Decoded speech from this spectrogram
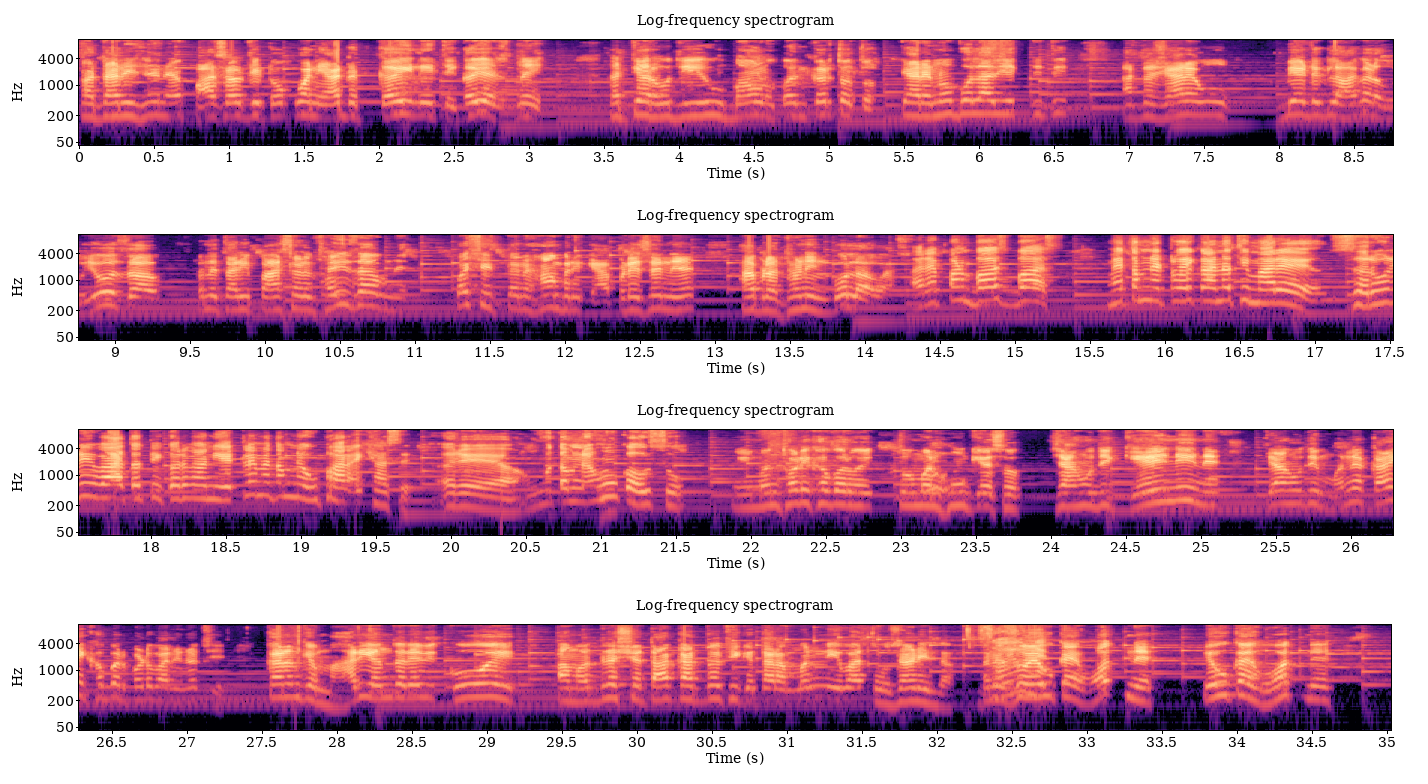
આ તારી છે ને પાછળથી ટોકવાની આદત કઈ નહીં ગઈ જ નહીં. અત્યાર સુધી એવું બાવણું બંધ કરતો હતો. ત્યારે ન બોલાવી એક દીધી. આ તો જ્યારે હું બે ડગલા આગળ વયો જાવ અને તારી પાછળ થઈ જાવ ને પછી જ તને સાંભળે કે આપણે છે ને આપણા ધણીને બોલાવા. અરે પણ બસ બસ. મેં તમને ટોયકા નથી મારે જરૂરી વાત હતી કરવાની એટલે મેં તમને ઊભા રાખ્યા છે. અરે હું તમને શું કહું છું? એ મને થોડી ખબર હોય તું મને શું કહેશો? જ્યાં સુધી કે નહીં ને ત્યાં સુધી મને કાંઈ ખબર પડવાની નથી. કારણ કે મારી અંદર એવી કોઈ આમ અદ્રશ્ય તાકાત નથી કે તારા મનની વાત હું જાણી લઉં. અને જો એવું કઈ હોત ને એવું કઈ હોત ને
